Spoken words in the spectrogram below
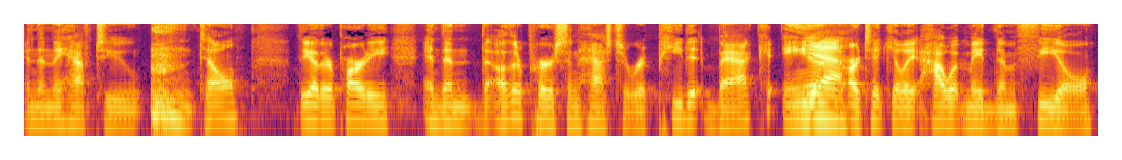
and then they have to tell the other party, and then the other person has to repeat it back and Yeah. articulate how it made them feel.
